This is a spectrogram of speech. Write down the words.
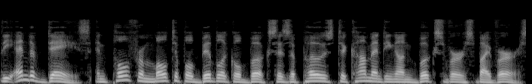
the end of days and pull from multiple biblical books as opposed to commenting on books verse by verse.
